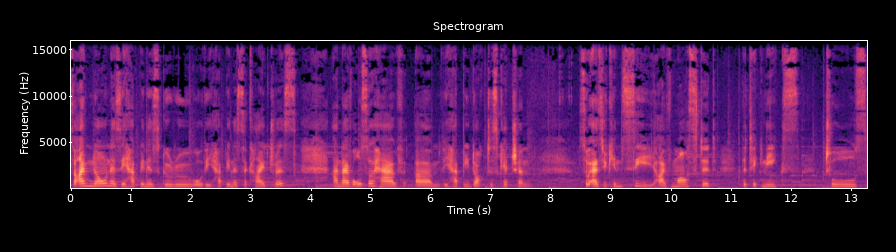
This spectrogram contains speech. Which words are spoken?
So I'm known as the happiness guru or the happiness psychiatrist, and I've also have um, the happy doctor's kitchen. So as you can see, I've mastered the techniques, tools,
